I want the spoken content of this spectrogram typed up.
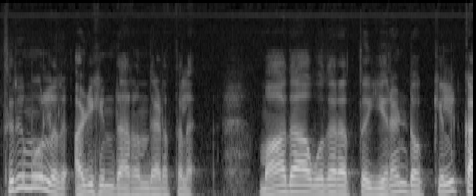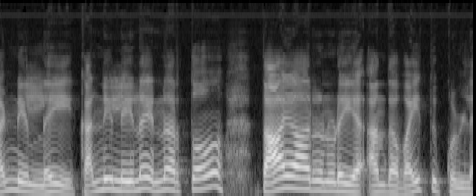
திருமூலர் அழுகின்றார் அந்த இடத்துல. மாதா உதரத்து இரண்டொக்கில் கண் இல்லை. கண் இல்லைன்னா என்ன அர்த்தம்? தாயாரனுடைய அந்த வயிற்றுக்குள்ள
